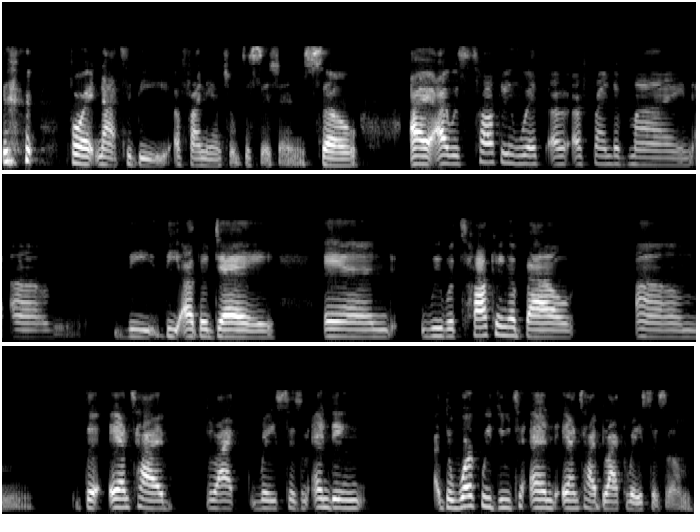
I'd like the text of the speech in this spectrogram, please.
for it not to be a financial decision. So I, I was talking with a, a friend of mine um, the the other day, and we were talking about um, the anti-black racism, ending the work we do to end anti-black racism,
